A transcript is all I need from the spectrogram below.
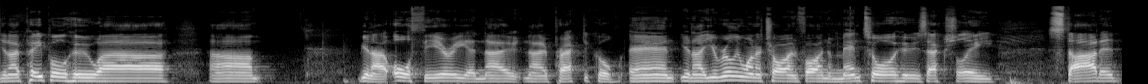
you know, people who are, um, you know, all theory and no, no practical. And, you know, you really want to try and find a mentor who's actually started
